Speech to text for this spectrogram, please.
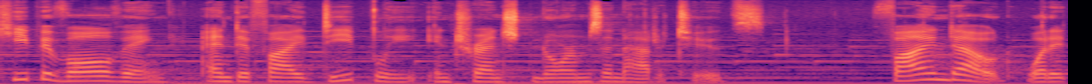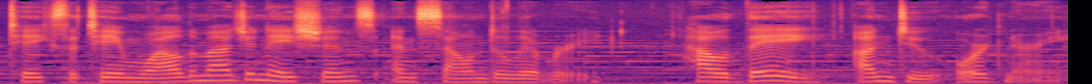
keep evolving, and defy deeply entrenched norms and attitudes. Find out what it takes to tame wild imaginations and sound delivery, how they undo ordinary.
